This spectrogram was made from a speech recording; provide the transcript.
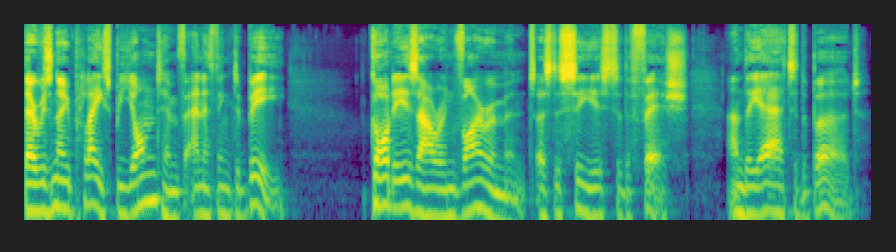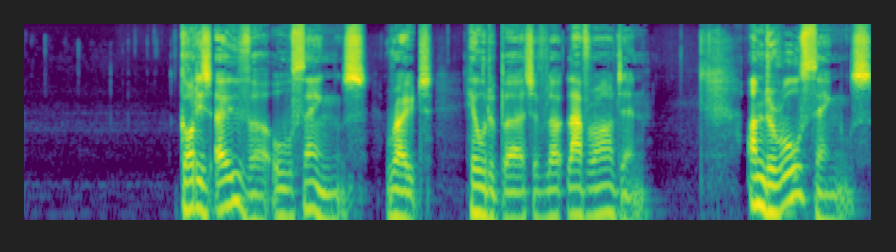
There is no place beyond him for anything to be. God is our environment, as the sea is to the fish and the air to the bird. God is over all things, wrote Hildebert of Lavardin. Under all things,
